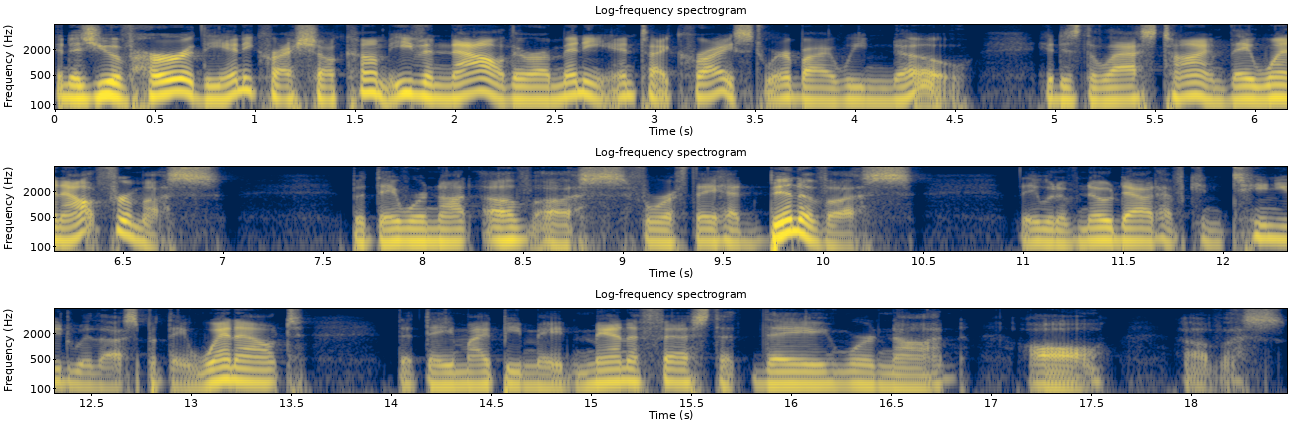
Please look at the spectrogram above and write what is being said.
And as you have heard, the Antichrist shall come. Even now there are many Antichrist, whereby we know it is the last time. They went out from us, but they were not of us. For if they had been of us, they would have no doubt have continued with us. But they went out that they might be made manifest that they were not all of us.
